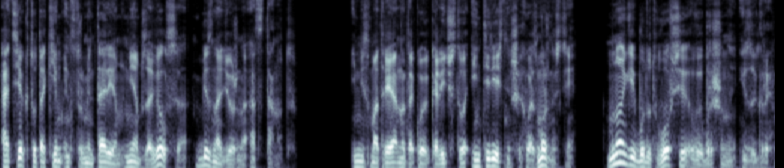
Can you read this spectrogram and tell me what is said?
а те, кто таким инструментарием не обзавелся, безнадежно отстанут. И несмотря на такое количество интереснейших возможностей, многие будут вовсе выброшены из игры.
